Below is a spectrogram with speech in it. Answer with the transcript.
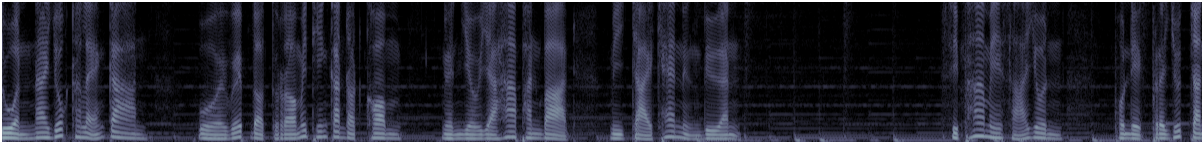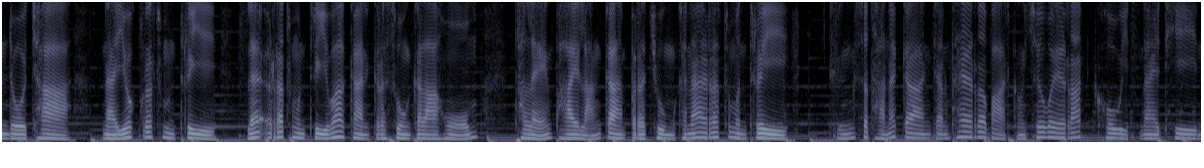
ด่วนนายกแถลงการ w w w เราไม่ทิ้งกัน .com เงินเยียวยา 5,000 บาท มีจ่ายแค่ 1 เดือน 15 เมษายน พลเอกประยุทธ์จันทร์โอชา นายกรัฐมนตรี และรัฐมนตรีว่าการกระทรวงกลาโหมแถลงภายหลังการประชุมคณะรัฐมนตรี ถึงสถานการณ์การแพร่ระบาดของเชื้อไวรัสโควิด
